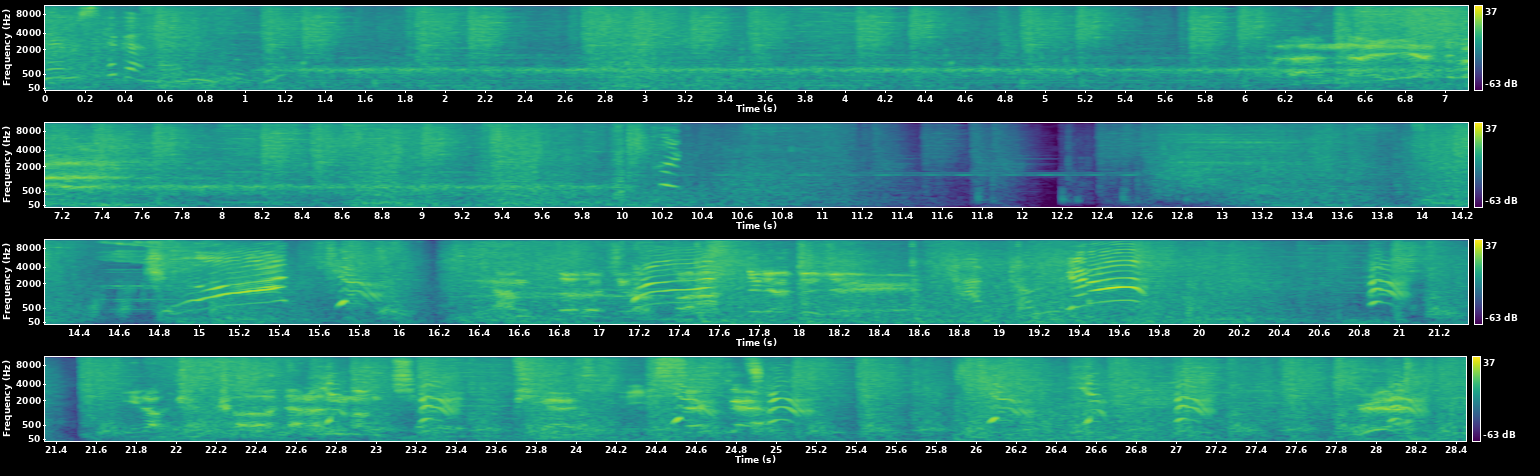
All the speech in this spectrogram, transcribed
냄새가 나는군. 다 날려지 마! 캬! 남 떨어지고 떨어뜨려 주지. 다 덤벼라! 이렇게 커다란 망치를 피할 수 있을까? 차! 야! 야! 하! 차!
